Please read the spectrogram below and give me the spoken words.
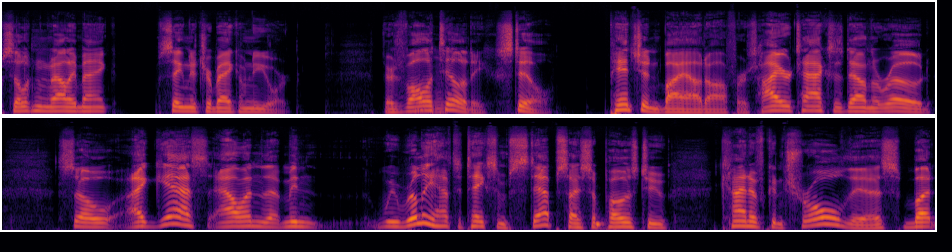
Silicon Valley Bank, Signature Bank of New York. There's mm-hmm. volatility mm-hmm. still, pension buyout offers, higher taxes down the road. So I guess, Alan, I mean, we really have to take some steps, I suppose, to kind of control this. But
